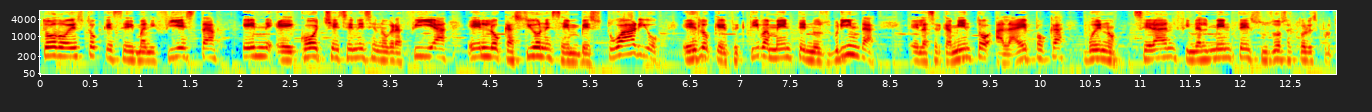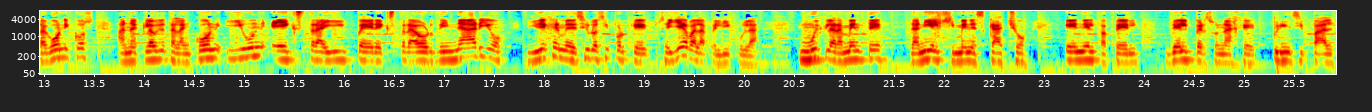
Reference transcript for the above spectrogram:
todo esto que se manifiesta en eh, coches, en escenografía, en locaciones, en vestuario, es lo que efectivamente nos brinda el acercamiento a la época, bueno, serán finalmente sus dos actores protagónicos, Ana Claudia Talancón y un extra hiper extraordinario, y déjenme decirlo así porque se lleva la película, muy claramente Daniel Jiménez Cacho en el papel del personaje principal.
